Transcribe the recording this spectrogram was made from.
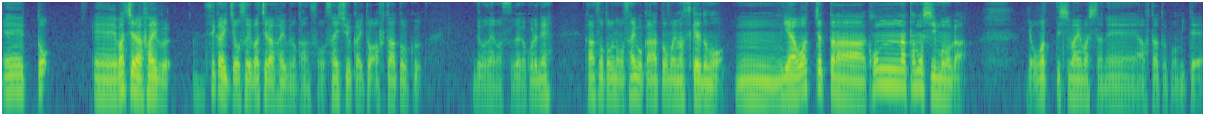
えー、っと、えー、バチェラー5、世界一遅いバチェラー5の感想、最終回とアフタートークでございます。だからこれね、感想を取るのも最後かなと思いますけれども、うーん、いや、終わっちゃったなこんな楽しいものが。いや、終わってしまいましたね。アフタートークを見て。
